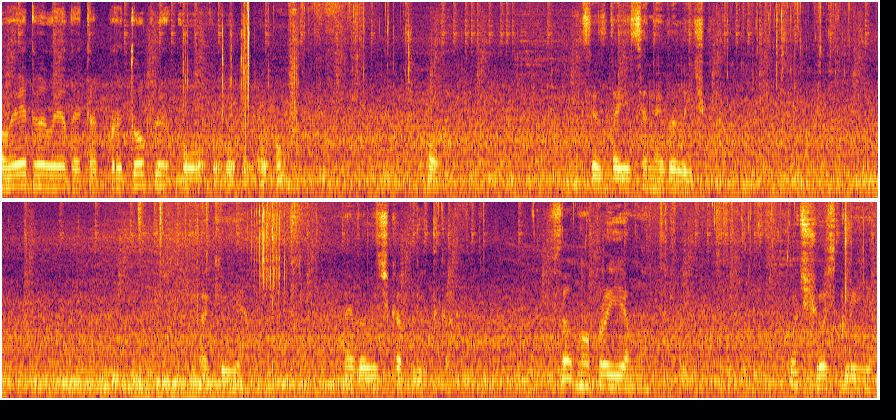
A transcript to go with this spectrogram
Ледве-ледве так притоплюю. О, о, о, о, о. Це здається невеличка. Так і є. Невеличка плітка. Все одно приємно. Хоч щось клює.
